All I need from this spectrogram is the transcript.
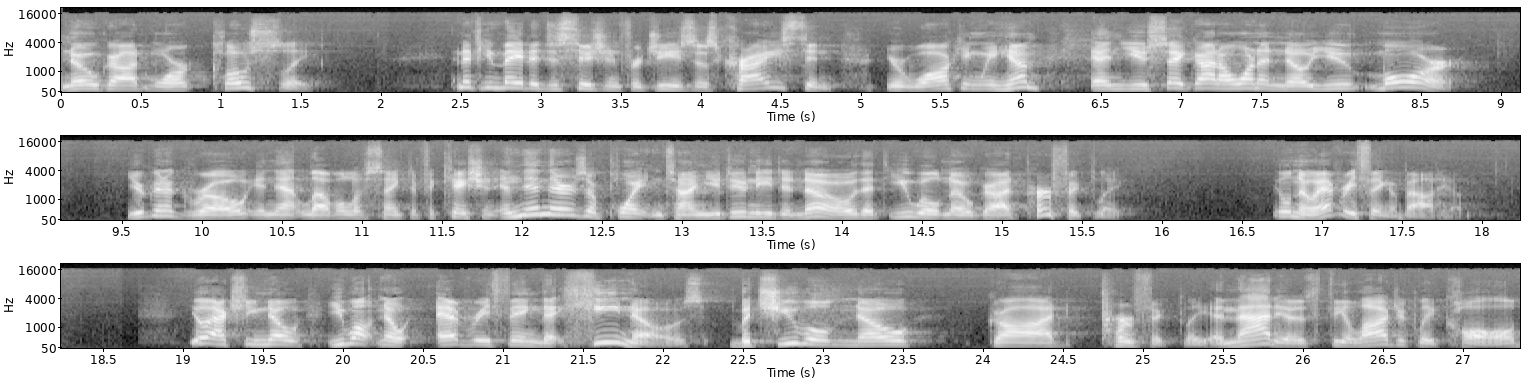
know God more closely. And if you made a decision for Jesus Christ and you're walking with Him and you say, God, I want to know you more you're going to grow in that level of sanctification. And then there's a point in time you do need to know that you will know God perfectly. You'll know everything about Him. You'll actually know, you won't know everything that He knows, but you will know God perfectly. And that is theologically called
